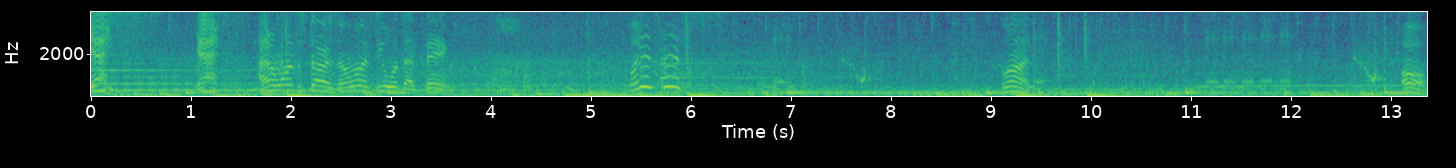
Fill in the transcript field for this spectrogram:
Yes! Yes! I don't want the stars. I don't want to deal with that thing. What is this? Come on. Oh.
